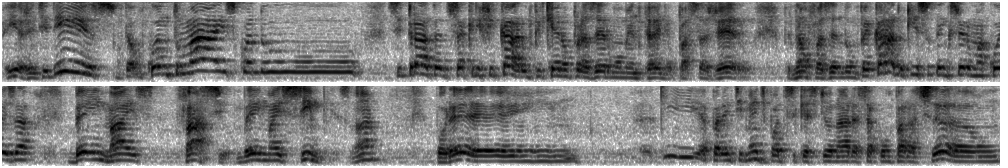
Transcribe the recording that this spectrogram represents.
Aí a gente diz, então, quanto mais quando se trata de sacrificar um pequeno prazer momentâneo, passageiro, não fazendo um pecado, que isso tem que ser uma coisa bem mais fácil, bem mais simples. Não é? Porém, que aparentemente pode se questionar essa comparação.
